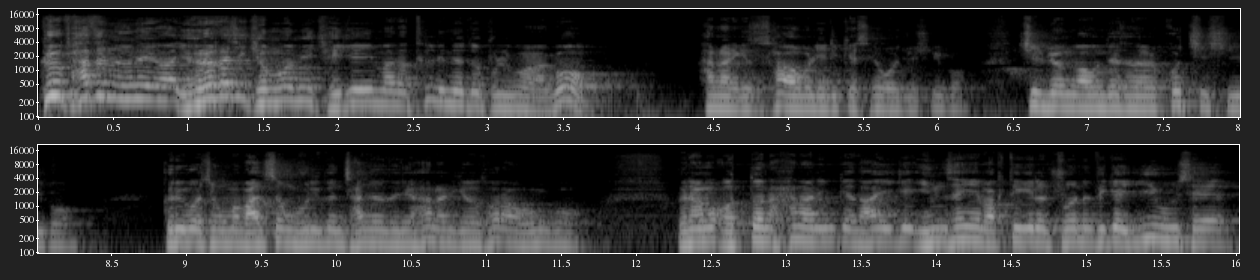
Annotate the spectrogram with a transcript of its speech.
그 받은 은혜가 여러 가지 경험이 개개인마다 틀린데도 불구하고 하나님께서 사업을 이렇게 세워주시고 질병 가운데서 나를 고치시고 그리고 정말 말썽 부리던 자녀들이 하나님께서 돌아오고 그러면 어떤 하나님께 나에게 인생의 막대기를 주었는데 그 이웃에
